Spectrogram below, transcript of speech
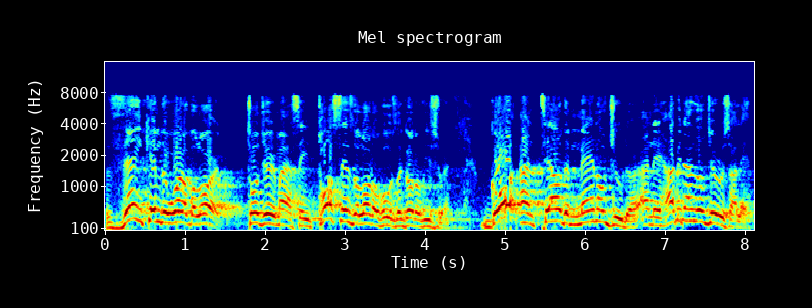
Then came the word of the Lord, told Jeremiah, saying, Thus says the Lord of hosts, the God of Israel, Go and tell the men of Judah and the inhabitants of Jerusalem,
